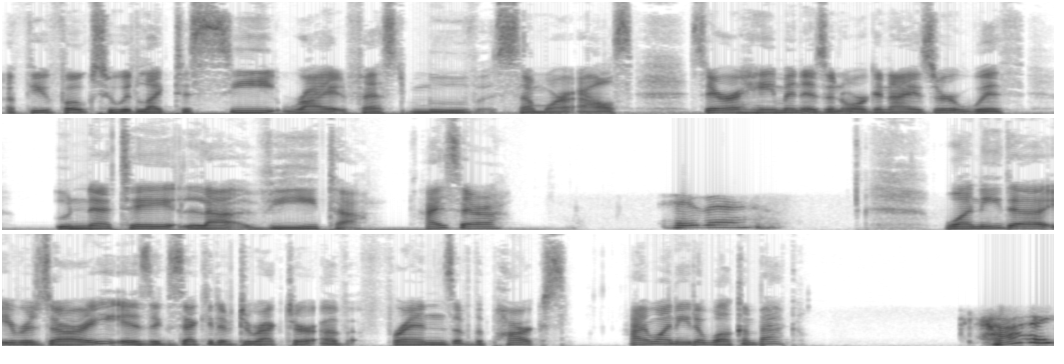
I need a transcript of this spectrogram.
a few folks who would like to see Riot Fest move somewhere else. Sara Heyman is an organizer with Unete la Villita. Hi, Sara. Hey there. Juanita Irizarry is executive director of Friends of the Parks. Hi, Juanita. Welcome back. Hi.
